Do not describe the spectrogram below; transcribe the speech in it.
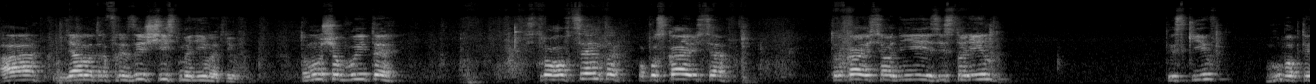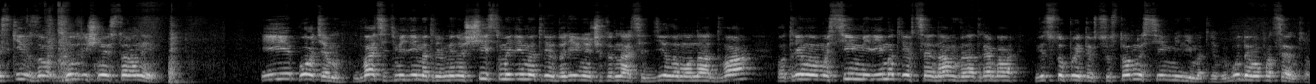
а діаметр фрези 6 мм. Тому, щоб вийти строго в центр, опускаюся, торкаюся однієї зі сторін тисків, губок тисків з внутрішньої сторони. І потім 20 мм мінус 6 мм дорівнює 14. Ділимо на 2, отримуємо 7 мм. Це нам вона треба відступити в цю сторону 7 мм. І будемо по центру.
